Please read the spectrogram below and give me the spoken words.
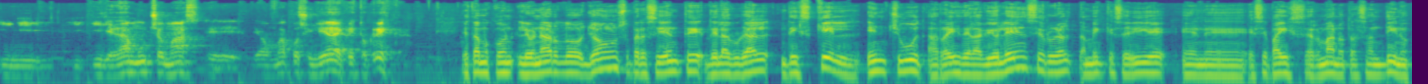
y, le da mucho más, eh, digamos, más posibilidad de que esto crezca. Estamos con Leonardo Jones, presidente de la rural de Esquel, en Chubut, a raíz de la violencia rural también que se vive en eh, ese país hermano trasandino.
